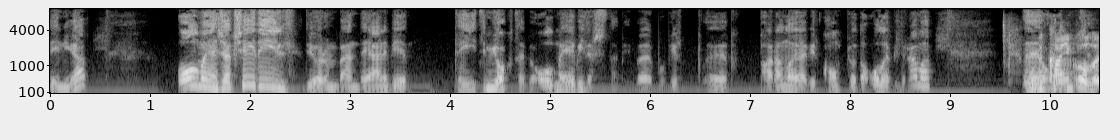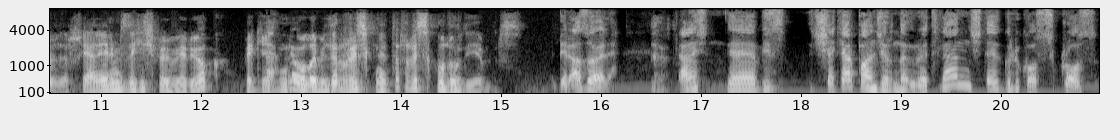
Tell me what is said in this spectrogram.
deniyor. Olmayacak şey değil diyorum ben de. Yani bir teyitim yok tabii. Olmayabilir tabii. Böyle bu bir e, paranoya, bir komploda olabilir ama bu e, bir kaygı olabilir. olabilir. Yani elimizde hiçbir veri yok. Peki Heh. ne olabilir? Risk nedir? Risk budur diyebiliriz. Biraz öyle. Evet. Yani e, biz şeker pancarında üretilen işte glukoz, sukroz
